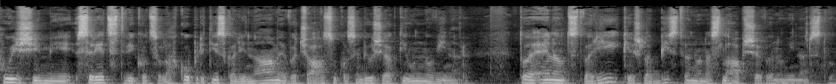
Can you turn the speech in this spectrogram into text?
hujšimi sredstvi, kot so lahko pritiskali name v času, ko sem bil še aktiven novinar. To je ena od stvari, ki je šla bistveno na slabše v novinarstvu.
